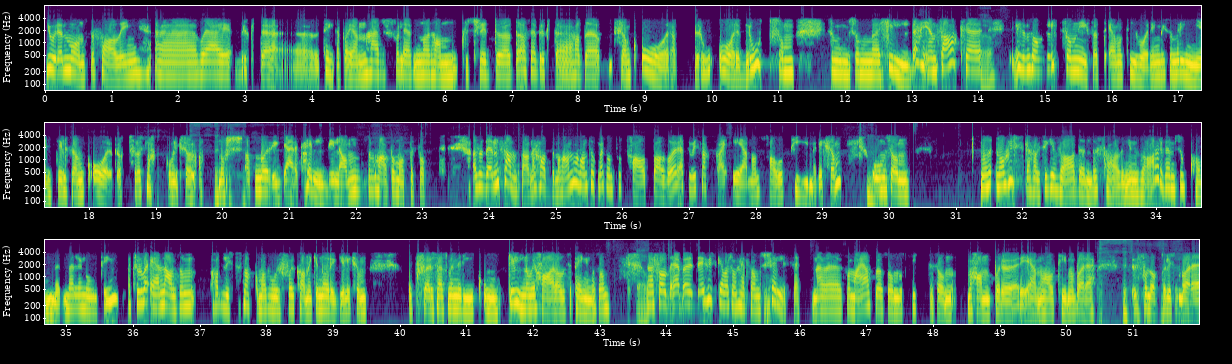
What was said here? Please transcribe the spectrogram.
gjorde en måneds befaling eh, hvor jeg brukte eh, Tenkte jeg på igjen her forleden når han plutselig døde. altså Jeg brukte, hadde Frank Aara Årebrot som, som, som, kilde i en sak. Ja. liksom sånn, litt sånn nyfødt 21-åring liksom ringer til Frank Aarebrot for å snakke om liksom, at, Norsk, at, Norge er et heldig land som har på en måte fått Altså Den samtalen jeg hadde med han, og han tok meg sånn totalt på alvor. Jeg tror vi snakka i en og en halv time liksom, om sånn nå, nå, husker jeg faktisk ikke hva den befalingen var, hvem som kom med den eller noen ting. Jeg tror det var en eller annen som hadde lyst til å snakke om at hvorfor kan ikke Norge liksom oppføre seg som en rik onkel når vi har alle disse pengene og sånn. Ja. Det husker jeg var sånn helt sånn skjellsettende for meg. Altså, sånn Å sitte sånn med han på røret i en og en halv time og bare få lov til å liksom bare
